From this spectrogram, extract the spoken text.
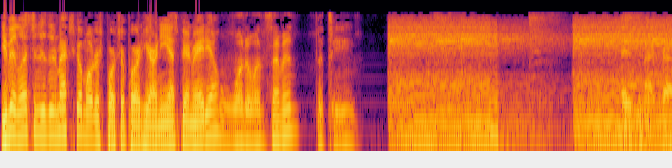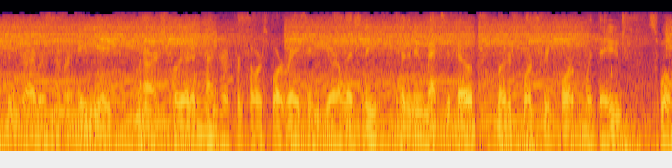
You've been listening to the New Mexico Motorsports Report here on ESPN Radio. 1017, the team. Hey, this is Matt Crafton, driver of number 88 Menards Toyota Tundra for ThorSport Racing. You are listening to the New Mexico Motorsports Report with Dave Swope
